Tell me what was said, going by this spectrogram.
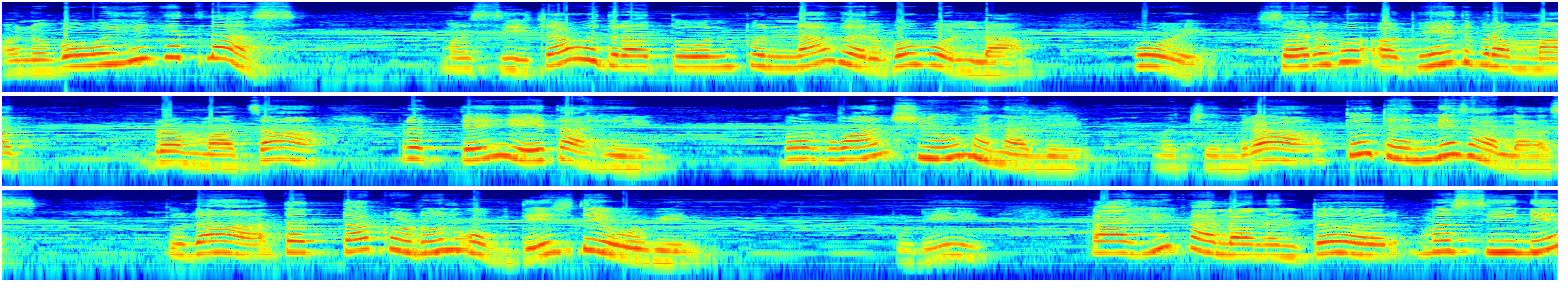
अनुभवही घेतलास? मस्सीच्या उदरातून पुन्हा गर्भ बोलला होय सर्व अभेद ब्रह्मा ब्रह्माचा प्रत्यय येत आहे. भगवान शिव म्हणाले मच्छिंद्रा तू धन्य झालास. तुला दत्ताकडून उपदेश देववेल पुढे काही कालानंतर मसीने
